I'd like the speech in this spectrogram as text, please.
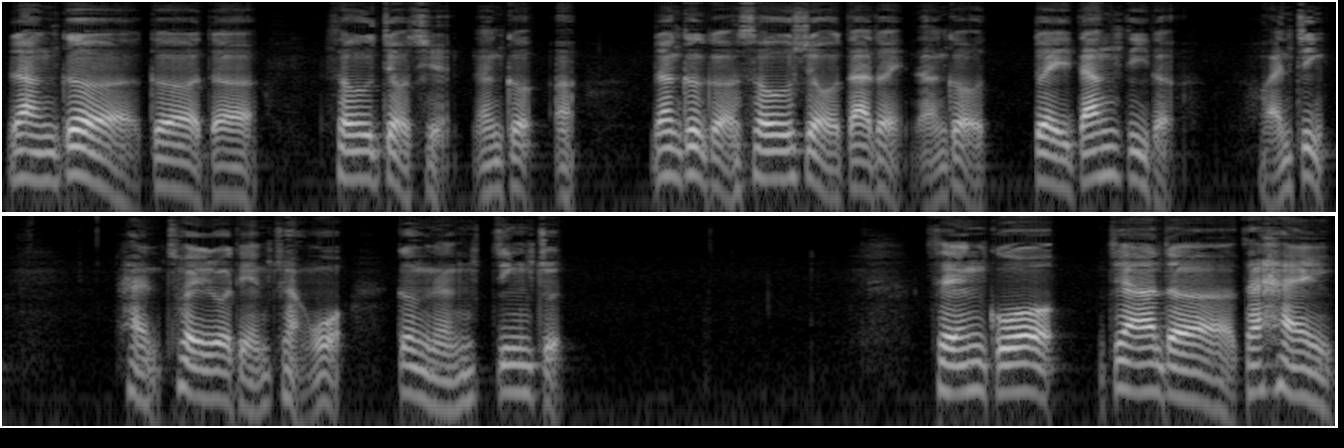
让各个的搜救犬能够啊。让各个搜救大队能够对当地的环境和脆弱点掌握更能精准。前国家的灾害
